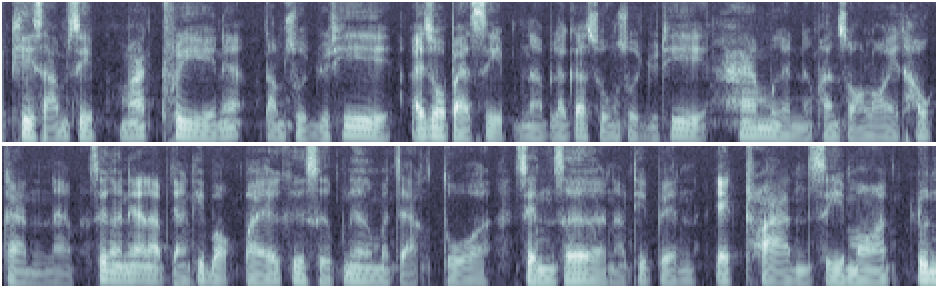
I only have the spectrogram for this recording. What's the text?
XT 30 Mark III เนี่ยต่ำสุดอยู่ที่ ISO 80นะครับแล้วก็สูงสุดอยู่ที่ 51,200 เท่ากันนะครับซึ่งอันนี้นะครับอย่างที่บอกไปก็คือสืบเนื่องมาจากตัวเซนเซอร์นะครับที่เป็น X-Tran CMOS รุ่น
